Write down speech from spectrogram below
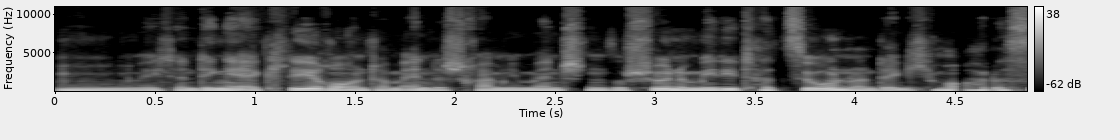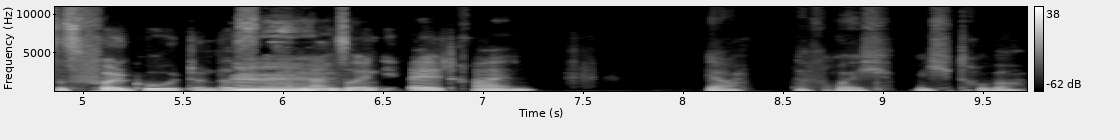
wenn ich dann Dinge erkläre und am Ende schreiben die Menschen so schöne Meditationen, dann denke ich immer, oh, das ist voll gut und das mm. kann dann so in die Welt rein. Ja, da freue ich mich drüber.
